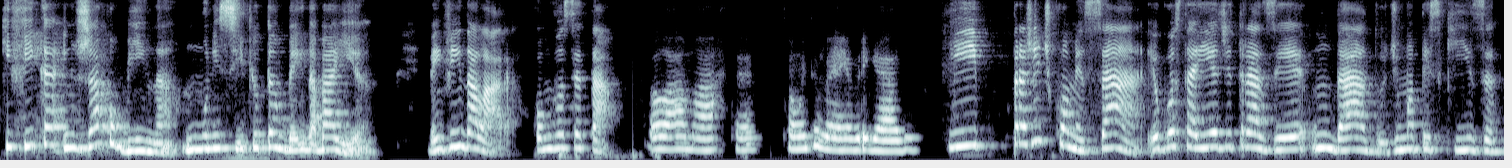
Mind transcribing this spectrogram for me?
que fica em Jacobina, um município também da Bahia. Bem-vinda, Lara. Como você está? Olá, Marta. Estou muito bem, obrigada. E para a gente começar, eu gostaria de trazer um dado de uma pesquisa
